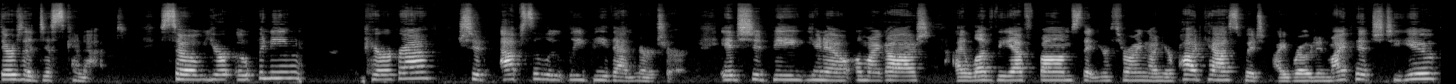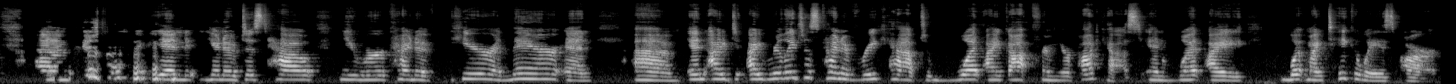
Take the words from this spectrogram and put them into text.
there's a disconnect. So your opening paragraph should absolutely be that nurture. It should be, you know, oh my gosh, I love the F bombs that you're throwing on your podcast, which I wrote in my pitch to you. Um, and, you know, just how you were kind of here and there. And, um, and I, I really just kind of recapped what I got from your podcast and what I, what my takeaways are.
